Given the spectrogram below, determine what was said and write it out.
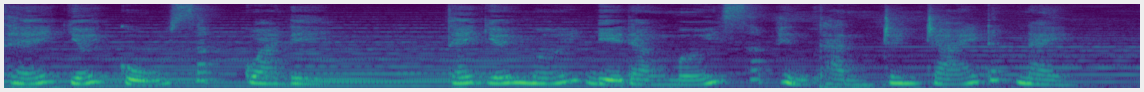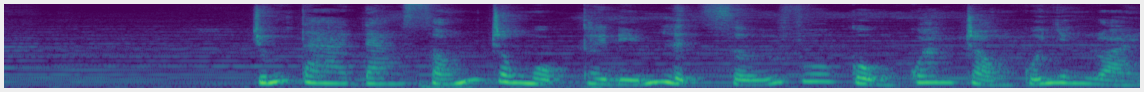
Thế giới cũ sắp qua đi, thế giới mới, địa đàng mới sắp hình thành trên trái đất này. Chúng ta đang sống trong một thời điểm lịch sử vô cùng quan trọng của nhân loại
